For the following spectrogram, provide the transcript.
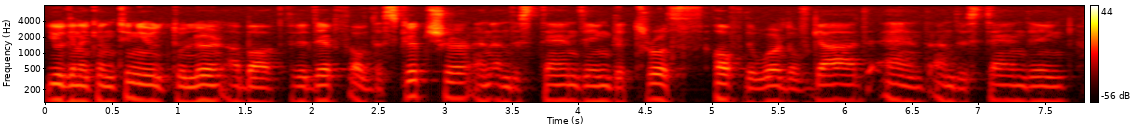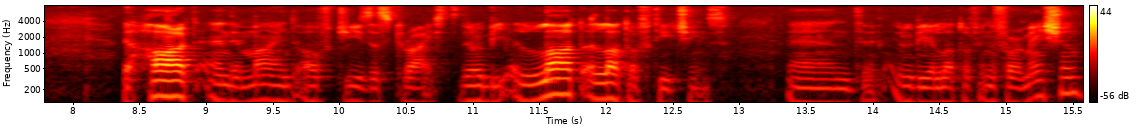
you're going to continue to learn about the depth of the scripture and understanding the truth of the word of God and understanding the heart and the mind of Jesus Christ. There will be a lot, a lot of teachings and it will be a lot of information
